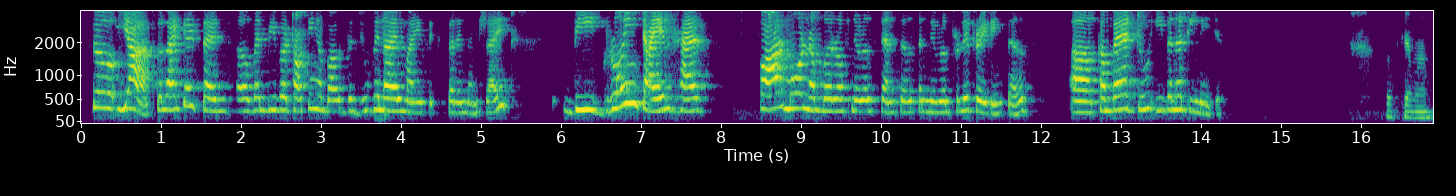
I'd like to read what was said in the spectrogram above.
so yeah, so like I said, uh, when we were talking about the juvenile mice experiment, right? The growing child has far more number of neural stem cells and neural proliferating cells uh, compared to even a teenager. Okay, ma'am.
